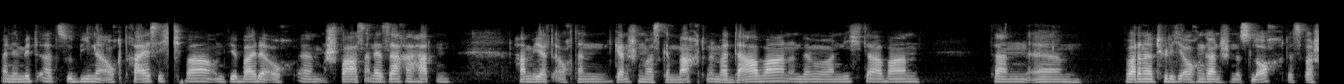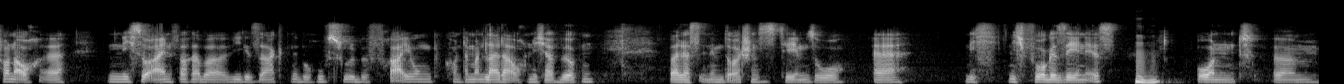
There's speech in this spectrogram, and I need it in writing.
meine Mit-Azubine auch 30 war und wir beide auch ähm, Spaß an der Sache hatten, haben wir halt auch dann ganz schön was gemacht, wenn wir da waren. Und wenn wir nicht da waren, dann ähm, war da natürlich auch ein ganz schönes Loch. Das war schon auch äh, nicht so einfach, aber wie gesagt, eine Berufsschulbefreiung konnte man leider auch nicht erwirken, weil das in dem deutschen System so äh, nicht, nicht vorgesehen ist. Mhm. Und ähm,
